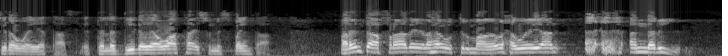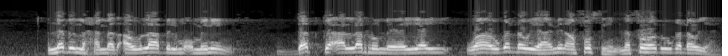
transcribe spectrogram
jira weeye taas. Ee tala diidaya waa taa isu nisbaynta. Ah arrinta afraad ee ilaahay uu tilmaamay waxa weeyaan annabiyu nebi maxamed awlaa bilmu'miniin. Dadka alla rumeeyey waa uga dhow yahay min anfusihim nafahoodu uga dhow yahay.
